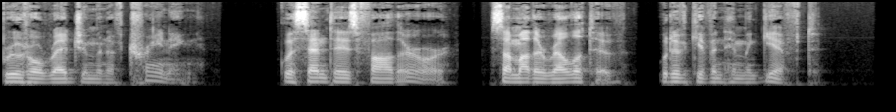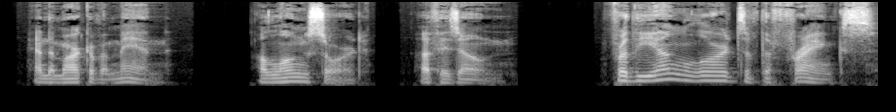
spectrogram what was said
brutal regimen of training, Glisente's father or some other relative would have given him a gift, and the mark of a man, a longsword of his own. For the young lords of the Franks,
